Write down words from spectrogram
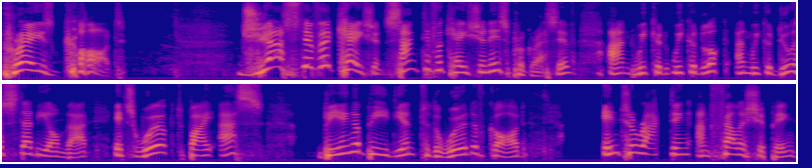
Praise God. Justification, sanctification is progressive, and we could we could look and we could do a study on that. It's worked by us being obedient to the word of God, interacting and fellowshipping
